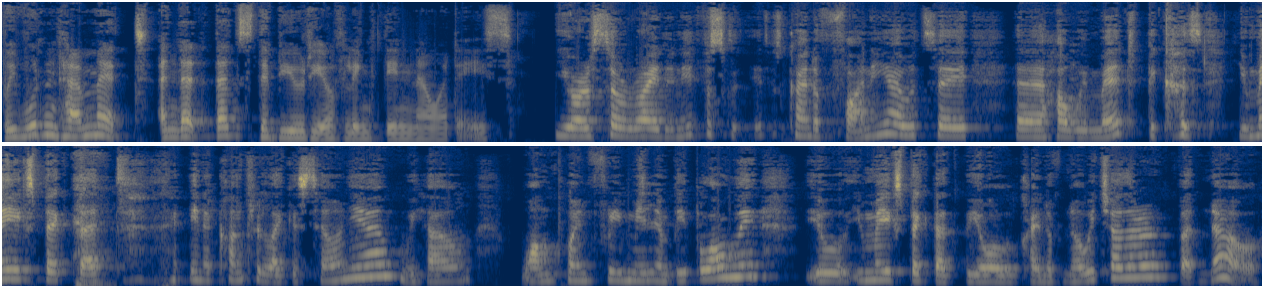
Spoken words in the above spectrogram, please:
we wouldn't have met. And that, that's the beauty of LinkedIn nowadays. You are so right, and it was it was kind of funny, I would say, uh, how we met because you may expect that in a country like Estonia, we have 1.3 million people only. You you may expect that we all kind of know each other, but no,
